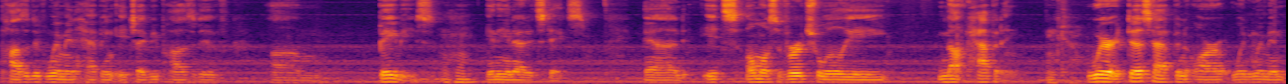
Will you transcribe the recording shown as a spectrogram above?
positive women having HIV positive um, babies in the United States. And it's almost virtually not happening. Okay. Where it does happen are when women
